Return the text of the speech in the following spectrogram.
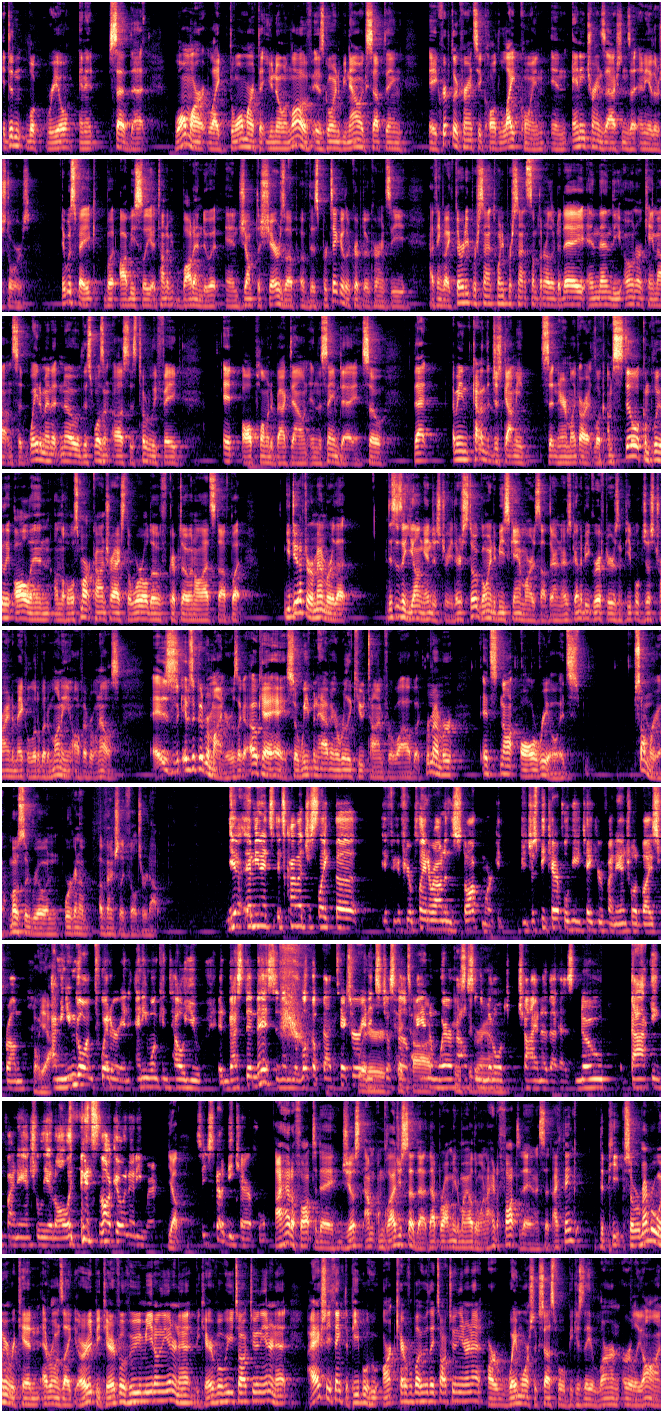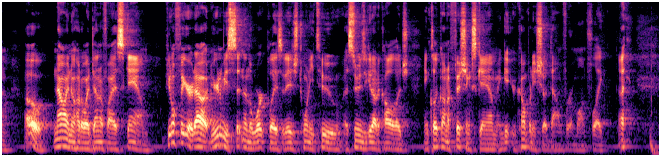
it didn't look real, and it said that Walmart, like the Walmart that you know and love, is going to be now accepting a cryptocurrency called Litecoin in any transactions at any of their stores. It was fake, but obviously a ton of people bought into it and jumped the shares up of this particular cryptocurrency. I think like 30%, 20%, something or other today. And then the owner came out and said, wait a minute, no, this wasn't us. It's totally fake. It all plummeted back down in the same day. So that, I mean, kind of just got me sitting here. I'm like, all right, look, I'm still completely all in on the whole smart contracts, the world of crypto and all that stuff. But you do have to remember that this is a young industry. There's still going to be scam artists out there, and there's going to be grifters and people just trying to make a little bit of money off everyone else. It was, it was a good reminder. It was like, okay, hey, so we've been having a really cute time for a while, but remember, it's not all real. It's some real, mostly real, and we're going to eventually filter it out. Yeah, I mean, it's it's kind of just like the if if you're playing around in the stock market, just be careful who you take your financial advice from. Oh yeah. I mean, you can go on Twitter and anyone can tell you invest in this, and then you look up that ticker Twitter, and it's just TikTok, a random warehouse Instagram. in the middle of China that has no backing financially at all, and it's not going anywhere. Yep. So you just got to be careful. I had a thought today. Just I'm, I'm glad you said that. That brought me to my other one. I had a thought today, and I said I think the people. So remember when we were a kid, and everyone's like, "All right, be careful who you meet on the internet. Be careful who you talk to on the internet." I actually think the people who aren't careful about who they talk to on the internet are way more successful because they learn early on. Oh, now I know how to identify a scam. If you don't figure it out, you're going to be sitting in the workplace at age 22 as soon as you get out of college and click on a phishing scam and get your company shut down for a month. Like,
